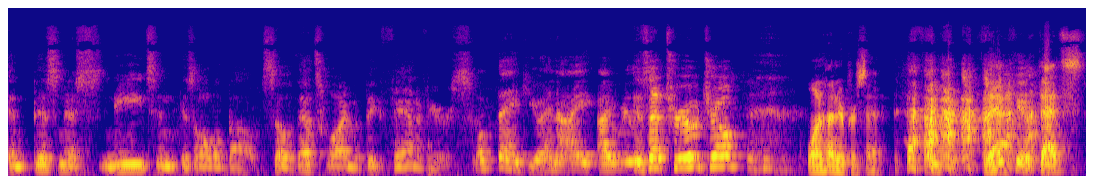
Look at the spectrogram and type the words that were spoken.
and business needs and is all about. So that's why I'm a big fan of yours. well. Thank you, and I I really Is that true, Joe? One hundred percent. Thank Yeah, you. that's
